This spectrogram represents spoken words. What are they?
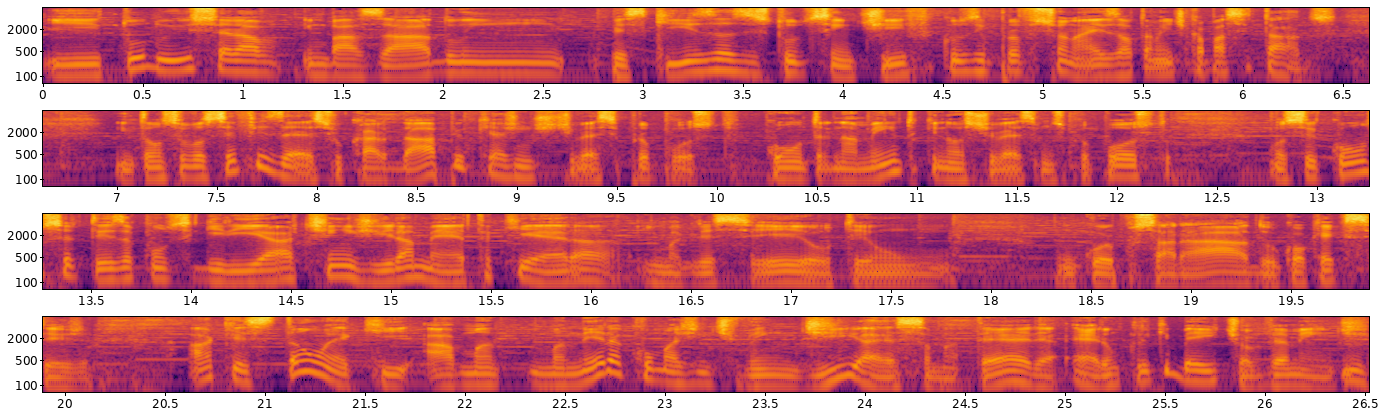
e tudo isso era embasado em pesquisas, estudos científicos e profissionais altamente capacitados. Então, se você fizesse o cardápio que a gente tivesse proposto com o treinamento que nós tivéssemos proposto, você com certeza conseguiria atingir a meta que era emagrecer ou ter um, um corpo sarado, qualquer que seja. A questão é que a ma- maneira como a gente vendia essa matéria era um clickbait, obviamente.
